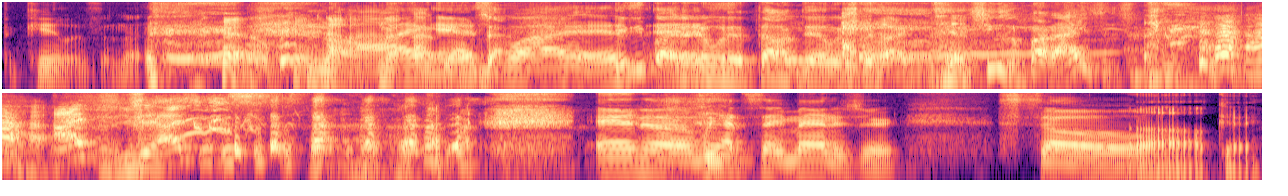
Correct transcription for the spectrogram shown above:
the killers or nothing. I S Y S. Anybody that would have thought that would be like, she was a part of ISIS. ISIS. You say ISIS? And uh, we had the same manager. So Oh, okay.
